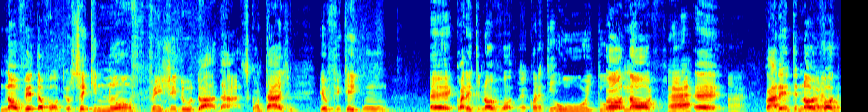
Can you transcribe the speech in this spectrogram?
90 votos. Eu sei que no fingido da, das contagens, eu fiquei com é, 49 votos. É 48. Ó, 9. É? É. Ah. 49 Quarenta- votos. eu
